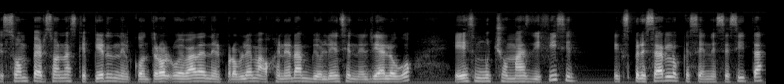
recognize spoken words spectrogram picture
son personas que pierden el control o evaden el problema o generan violencia en el diálogo, es mucho más difícil. Expresar lo que se necesita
